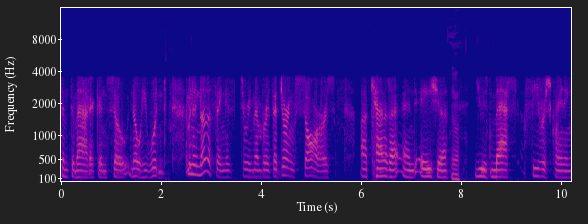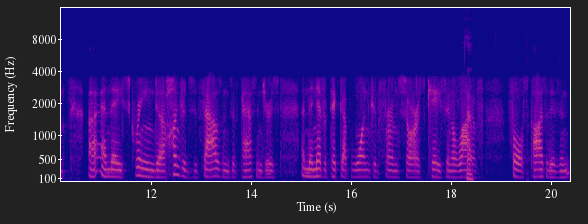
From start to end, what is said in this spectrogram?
symptomatic, and so no, he wouldn't. I mean, another thing is to remember is that during SARS, uh, Canada and Asia used mass fever screening, uh, and they screened uh, hundreds of thousands of passengers, and they never picked up one confirmed SARS case in a lot Yeah. of false positives. And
